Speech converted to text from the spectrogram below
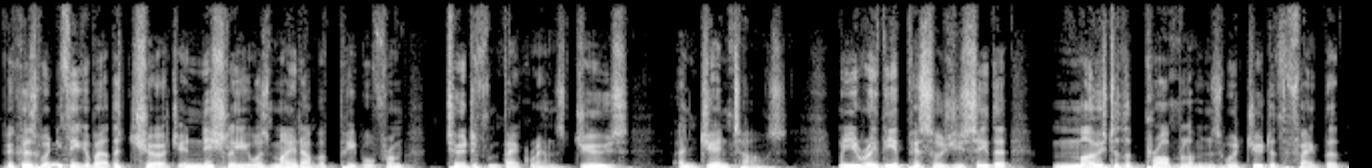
because when you think about the church, initially it was made up of people from two different backgrounds Jews and Gentiles. When you read the epistles, you see that most of the problems were due to the fact that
